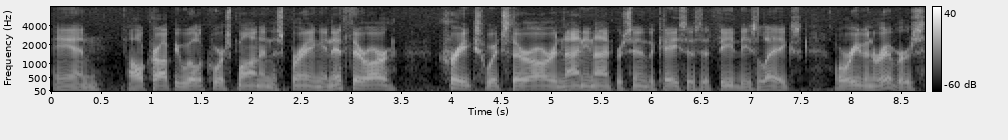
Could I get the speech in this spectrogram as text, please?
And all crappie will, of course, spawn in the spring. And if there are creeks, which there are in 99% of the cases that feed these lakes, or even rivers,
